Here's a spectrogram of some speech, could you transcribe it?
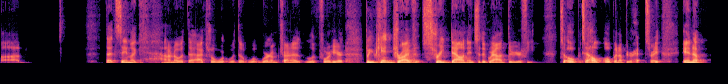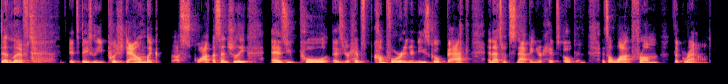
uh, that same like I don't know what the actual what the what word I'm trying to look for here, but you can't drive straight down into the ground through your feet to open to help open up your hips, right? In a deadlift, it's basically you push down like a squat essentially as you pull as your hips come forward and your knees go back, and that's what's snapping your hips open. It's a lot from the ground.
